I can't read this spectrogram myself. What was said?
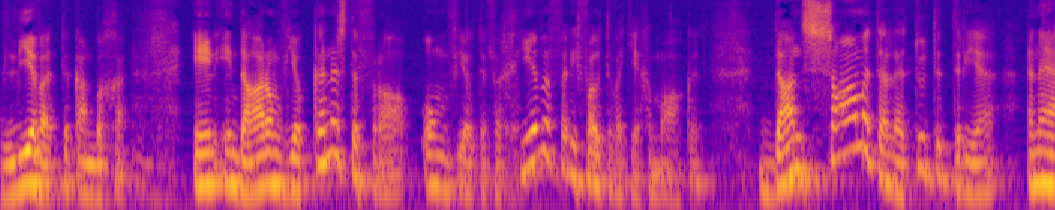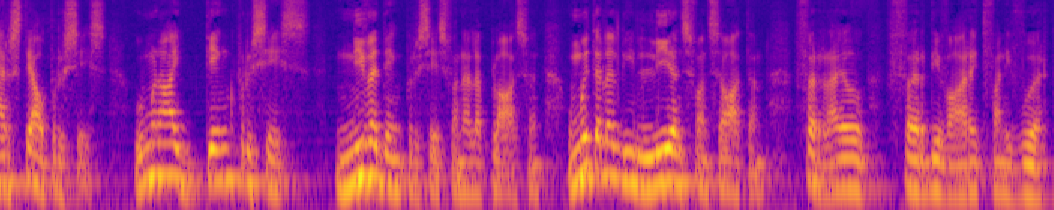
lewe te kan begin. En en daarom vir jou kinders te vra om vir jou te vergewe vir die foute wat jy gemaak het, dan saam met hulle toe te tree in 'n herstelproses. Hoe moet daai denkproses nuwe denkproses van hulle plaasvind. Hoe moet hulle die leuns van Satan verruil vir die waarheid van die woord?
